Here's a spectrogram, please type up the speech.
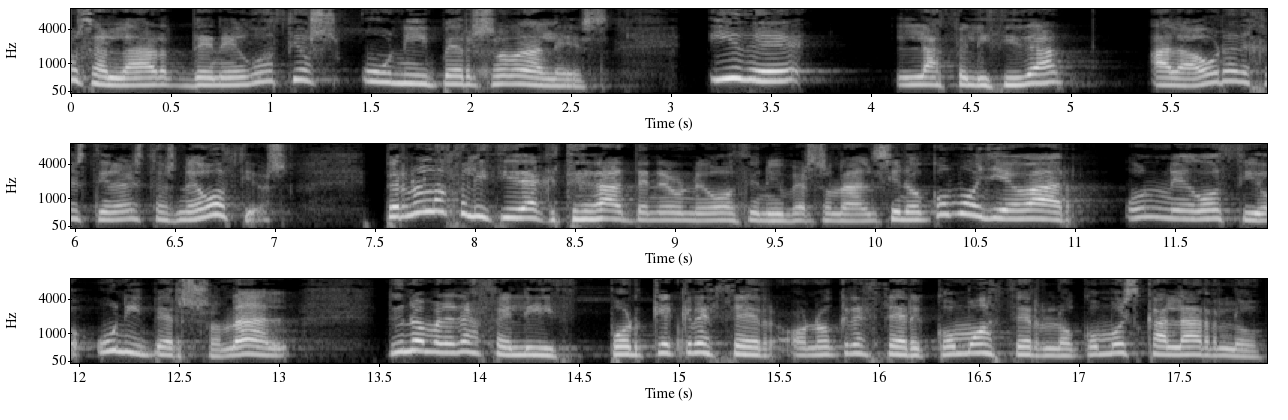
vamos a hablar de negocios unipersonales y de la felicidad a la hora de gestionar estos negocios. Pero no la felicidad que te da tener un negocio unipersonal, sino cómo llevar un negocio unipersonal de una manera feliz, por qué crecer o no crecer, cómo hacerlo, cómo escalarlo.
